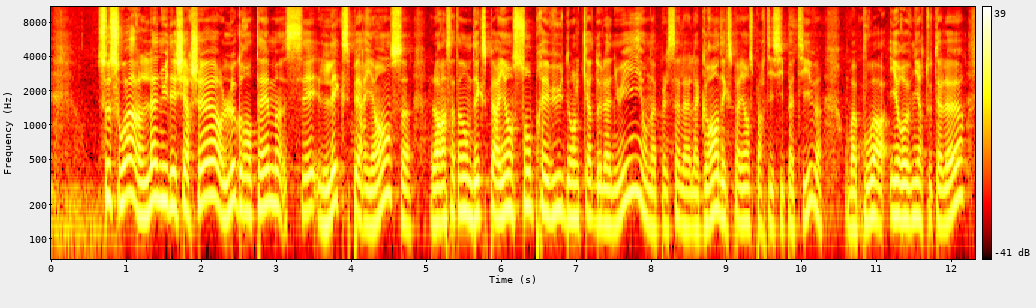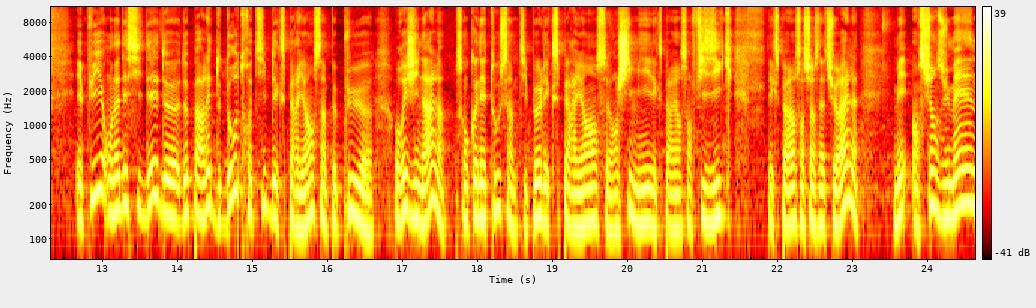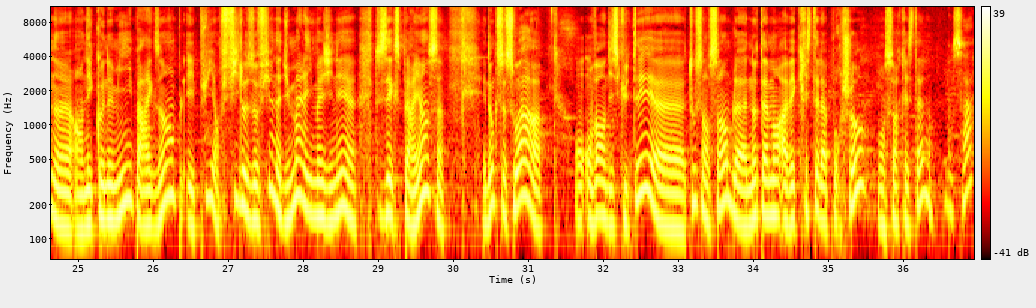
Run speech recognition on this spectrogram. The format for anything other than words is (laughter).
Ce soir, la nuit des chercheurs, le grand thème, c'est l'expérience. Alors un certain nombre d'expériences sont prévues dans le cadre de la nuit. On appelle ça la, grande expérience participative. On va pouvoir y revenir tout à l'heure. Et puis, on a décidé de, parler de d'autres types d'expériences un peu plus euh, originales, parce qu'on connaît tous un petit peu l'expérience en chimie, l'expérience en physique, l'expérience en sciences naturelles mais en sciences humaines, euh, en économie par exemple, et puis en philosophie, on a du mal à imaginer euh, toutes ces expériences. Et donc ce soir, on, va en discuter euh, tous ensemble, notamment avec Christelle Apourchaud. Bonsoir Christelle. Bonsoir.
